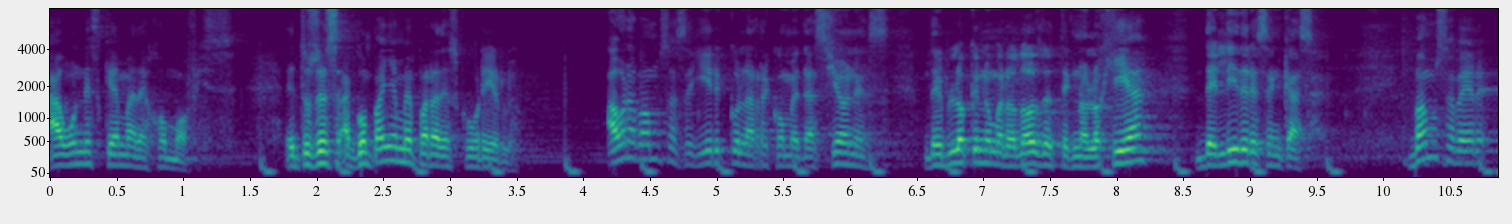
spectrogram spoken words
a un esquema de home office. Entonces, acompáñame para descubrirlo. Ahora vamos a seguir con las recomendaciones del bloque número 2 de tecnología de líderes en casa. Vamos a ver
